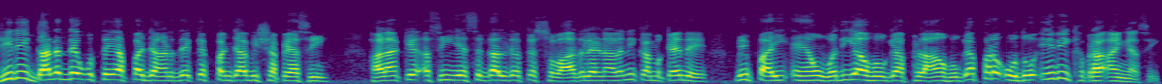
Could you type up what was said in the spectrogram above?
ਜਿਹਦੀ ਗੱਲ ਦੇ ਉੱਤੇ ਆਪਾਂ ਜਾਣਦੇ ਕਿ ਪੰਜਾਬੀ ਛਪਿਆ ਸੀ। ਹਾਲਾਂਕਿ ਅਸੀਂ ਇਸ ਗੱਲ ਦੇ ਉੱਤੇ ਸਵਾਦ ਲੈਣ ਵਾਲਾ ਨਹੀਂ ਕੰਮ ਕਹਿੰਦੇ ਵੀ ਭਾਈ ਐਂ ਵਧੀਆ ਹੋ ਗਿਆ ਫਲਾਂ ਹੋ ਗਿਆ, ਪਰ ਉਦੋਂ ਇਹ ਵੀ ਖਬਰਾਂ ਆਈਆਂ ਸੀ।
